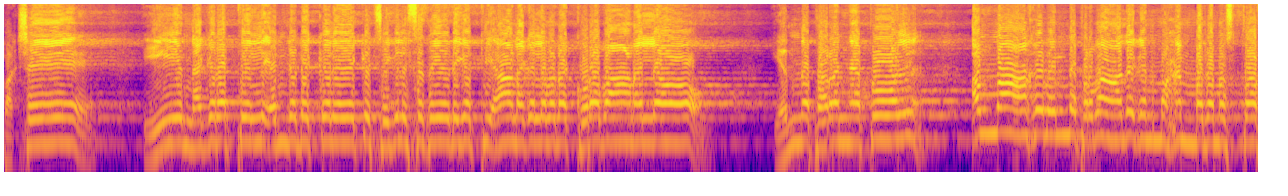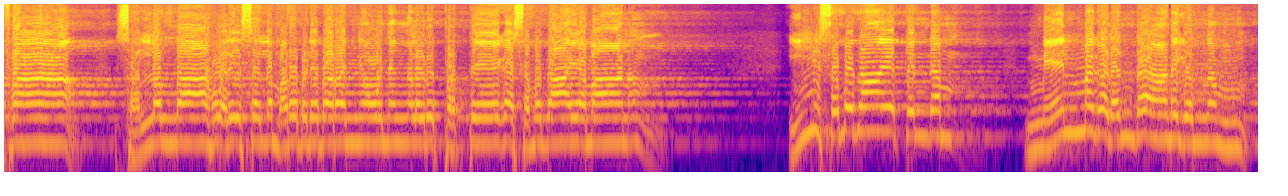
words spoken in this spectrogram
പക്ഷേ ഈ നഗരത്തിൽ എന്റെ അടുക്കലേക്ക് ചികിത്സ തേടിയെത്തിയ ആളുകൾ ഇവിടെ കുറവാണല്ലോ എന്ന് പറഞ്ഞപ്പോൾ അള്ളാഹുവിന്റെ പ്രവാചകൻ മുഹമ്മദ് മുസ്തഫ സല്ലല്ലാഹു അലൈഹി വസല്ലം മറുപടി പറഞ്ഞു ഞങ്ങളൊരു പ്രത്യേക സമുദായമാണ്. ഈ സമുദായത്തിന്റെ മേന്മകൾ എന്താണ് എന്നും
